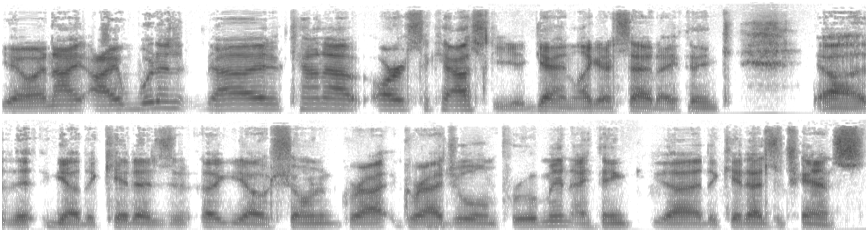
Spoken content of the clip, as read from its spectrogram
you know, and I I wouldn't uh, count out Art Sitkowski again. Like I said, I think uh, the, you know the kid has uh, you know shown gra- gradual improvement. I think uh, the kid has a chance.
